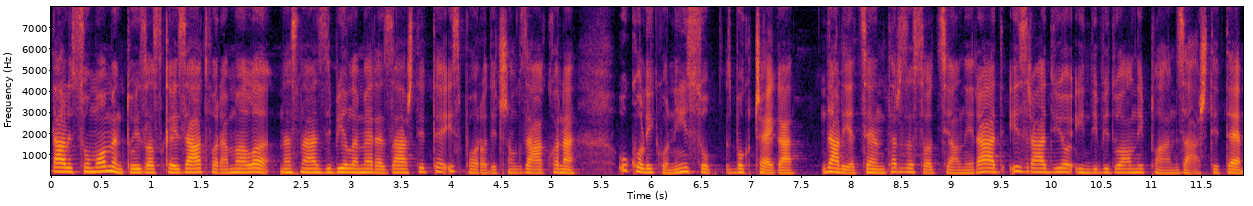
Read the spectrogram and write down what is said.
Da li su u momentu izlaska iz zatvora ML na snazi bile mere zaštite iz porodičnog zakona? Ukoliko nisu, zbog čega? Da li je Centar za socijalni rad izradio individualni plan zaštite?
